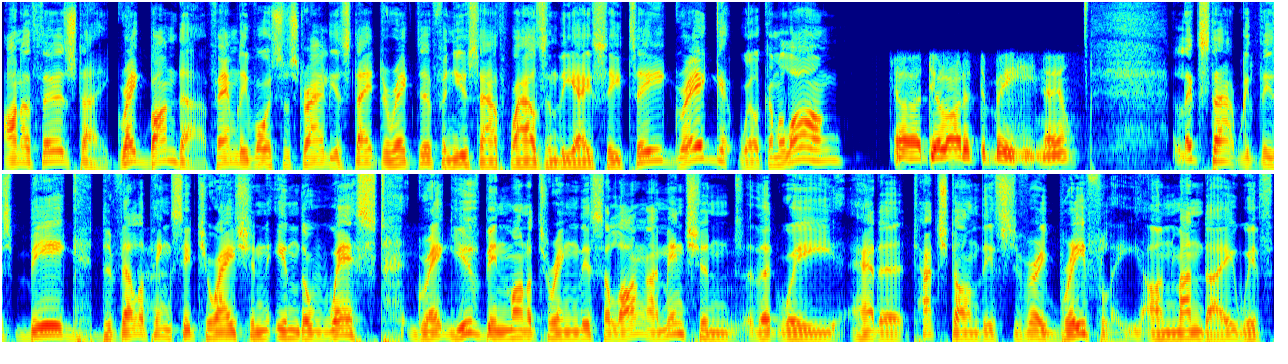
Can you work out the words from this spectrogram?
on a Thursday. Greg Bondar, Family Voice Australia State Director for New South Wales and the ACT. Greg, welcome along. Uh, delighted to be here, Neil. Let's start with this big developing situation in the West. Greg, you've been monitoring this along. I mentioned that we had a, touched on this very briefly on Monday with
